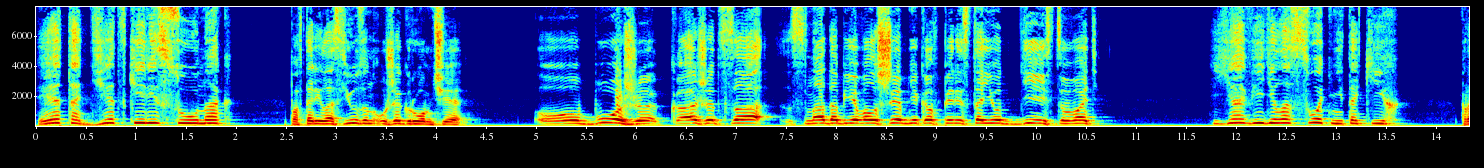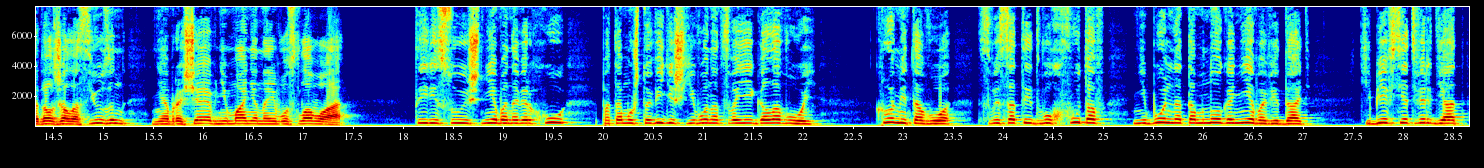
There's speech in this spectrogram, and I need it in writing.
Это детский рисунок, повторила Сьюзен уже громче. О боже, кажется, снадобье волшебников перестает действовать. Я видела сотни таких, продолжала Сьюзен, не обращая внимания на его слова. Ты рисуешь небо наверху, потому что видишь его над своей головой. Кроме того, с высоты двух футов не больно-то много неба видать. Тебе все твердят,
